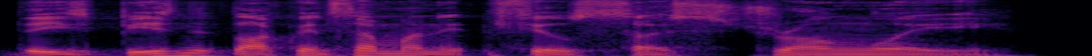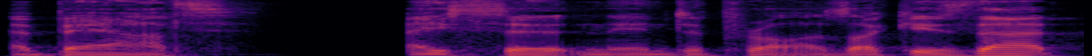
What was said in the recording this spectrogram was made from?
these business, like when someone feels so strongly about a certain enterprise, like is that,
